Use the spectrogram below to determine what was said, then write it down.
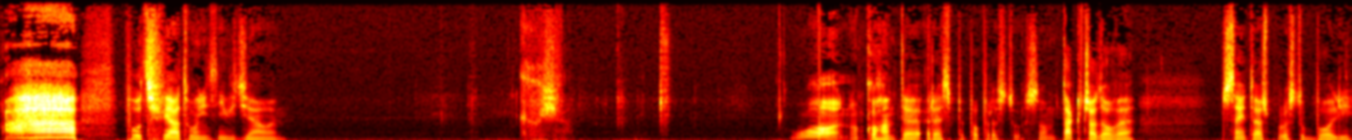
A! Pod światło nic nie widziałem. Kuźwa. Ło, no kocham te respy po prostu. Są tak czadowe. Czasami to aż po prostu boli.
